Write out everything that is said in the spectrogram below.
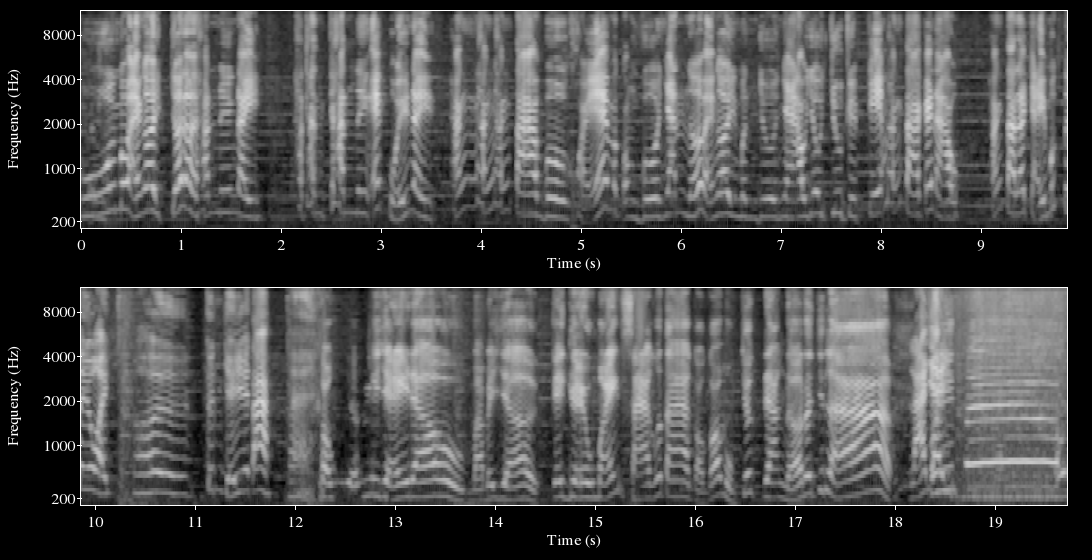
Ôi, Ui mấy bạn ơi Chết rồi thanh niên này thanh, thanh, thanh niên ác quỷ này hắn hắn hắn ta vừa khỏe mà còn vừa nhanh nữa bạn ơi. Mình vừa nhào vô chưa kịp chém hắn ta cái nào. Hắn ta đã chạy mất tiêu rồi. Ôi, kinh dị vậy ta. À, Không những như vậy đâu Mà bây giờ Cái rìu mãng xà của ta còn có một chức năng nữa đó chính là là gì? tiêu.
